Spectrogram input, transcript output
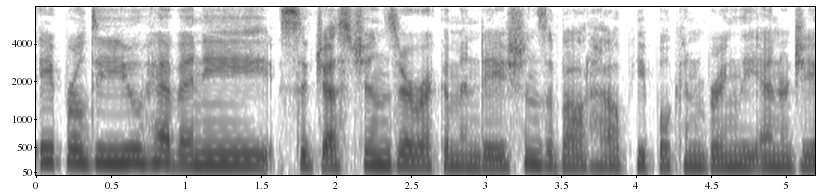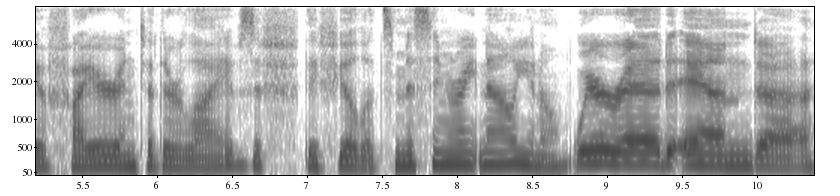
April, do you have any suggestions or recommendations about how people can bring the energy of fire into their lives if they feel it's missing right now? You know, wear red and uh,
